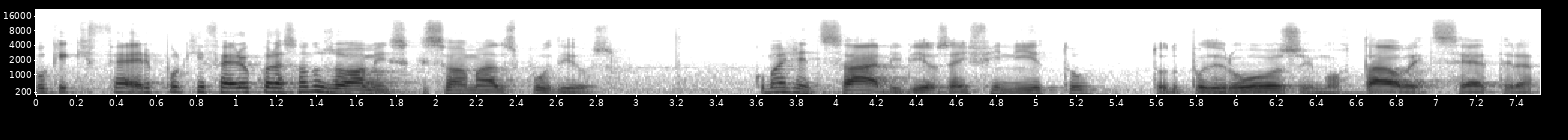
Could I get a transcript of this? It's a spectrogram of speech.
Por que, que fere? Porque fere o coração dos homens que são amados por Deus. Como a gente sabe, Deus é infinito, todo-poderoso, imortal, etc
